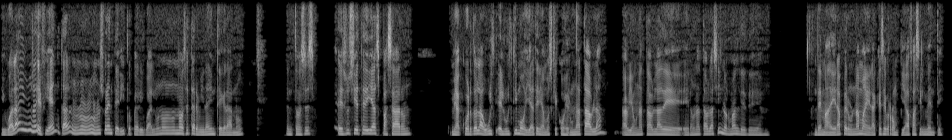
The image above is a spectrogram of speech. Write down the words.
Igual ahí uno se defiende, tal, uno, uno es frenterito, pero igual uno no se termina de integrar, ¿no? Entonces, esos siete días pasaron me acuerdo el último día teníamos que coger una tabla. Había una tabla de. Era una tabla así normal, de, de, de madera, pero una madera que se rompía fácilmente.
